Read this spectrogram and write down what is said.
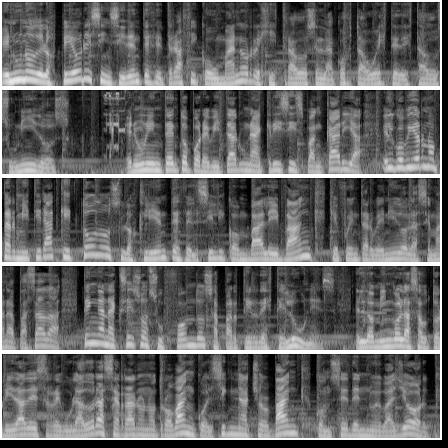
en uno de los peores incidentes de tráfico humano registrados en la costa oeste de Estados Unidos. En un intento por evitar una crisis bancaria, el gobierno permitirá que todos los clientes del Silicon Valley Bank, que fue intervenido la semana pasada, tengan acceso a sus fondos a partir de este lunes. El domingo las autoridades reguladoras cerraron otro banco, el Signature Bank, con sede en Nueva York.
